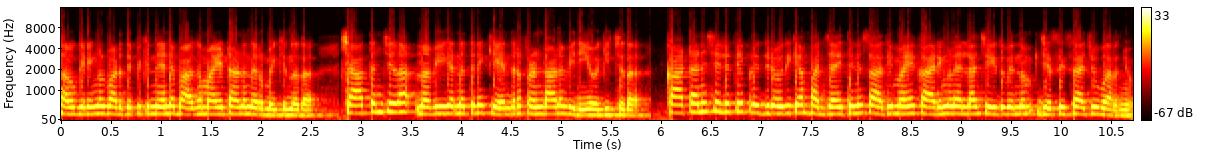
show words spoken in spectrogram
സൗകര്യങ്ങൾ വർദ്ധിപ്പിക്കുന്നതിന്റെ ഭാഗമായിട്ടാണ് നിർമ്മിക്കുന്നത്. ചാത്തൻചിറ നവീകരണത്തിന് കേന്ദ്ര ഫണ്ടാണ് വിനിയോഗിച്ചത്. കാട്ടാന ശല്യത്തെ പ്രതിരോധിക്കാൻ പഞ്ചായത്തിന് സാധ്യമായ കാര്യങ്ങളെല്ലാം ചെയ്തുവെന്നും ജെസി സാജു പറഞ്ഞു.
